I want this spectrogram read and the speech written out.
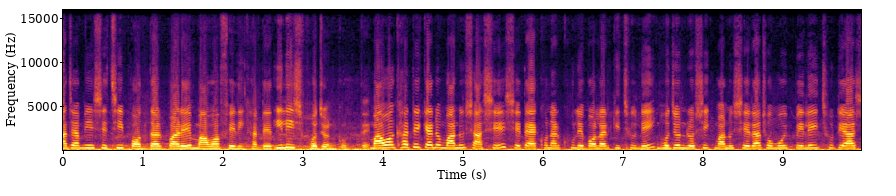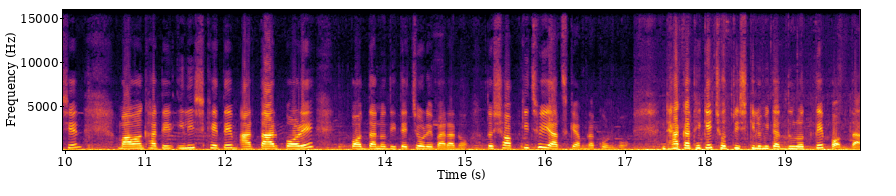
আজ আমি এসেছি পদ্মার পাড়ে মাওয়া ফেরিঘাটে ইলিশ ভোজন করতে। মাওয়া ঘাটে কেন মানুষ আসে সেটা এখন আর খুলে বলার কিছু নেই। ভোজন রসিক মানুষেরা সময় পেলেই ছুটে আসেন মাওয়া ঘাটের ইলিশ খেতে আর তারপরে পদ্মা নদীতে চড়ে বেড়ানো। তো সব কিছুই আজকে আমরা করব। ঢাকা থেকে ছত্রিশ কিলোমিটার দূরত্বে পদ্মা।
